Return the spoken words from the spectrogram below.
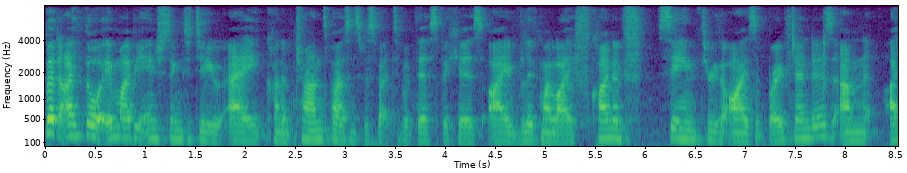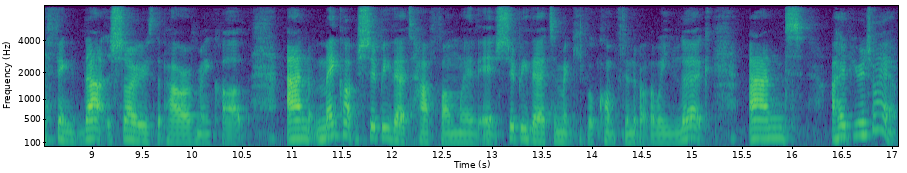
But I thought it might be interesting to do a kind of trans person's perspective of this because I've lived my life kind of seeing through the eyes of both genders and I think that shows the power of makeup. And makeup should be there to have fun with, it should be there to make you feel confident about the way you look and I hope you enjoy it.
